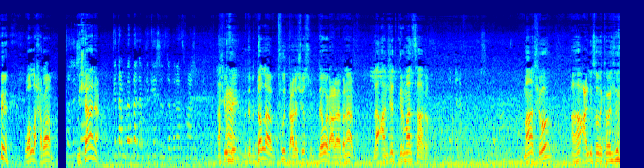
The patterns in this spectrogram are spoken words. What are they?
والله حرام. مشانع. كنت عم بقبل applications لبنات ما عجبني. شوفي بتضلها بتفوت على شو اسمه بتدور على بنات. لا عن جد كرمال سارة. ما شو؟ أها علي صوتك شوي.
